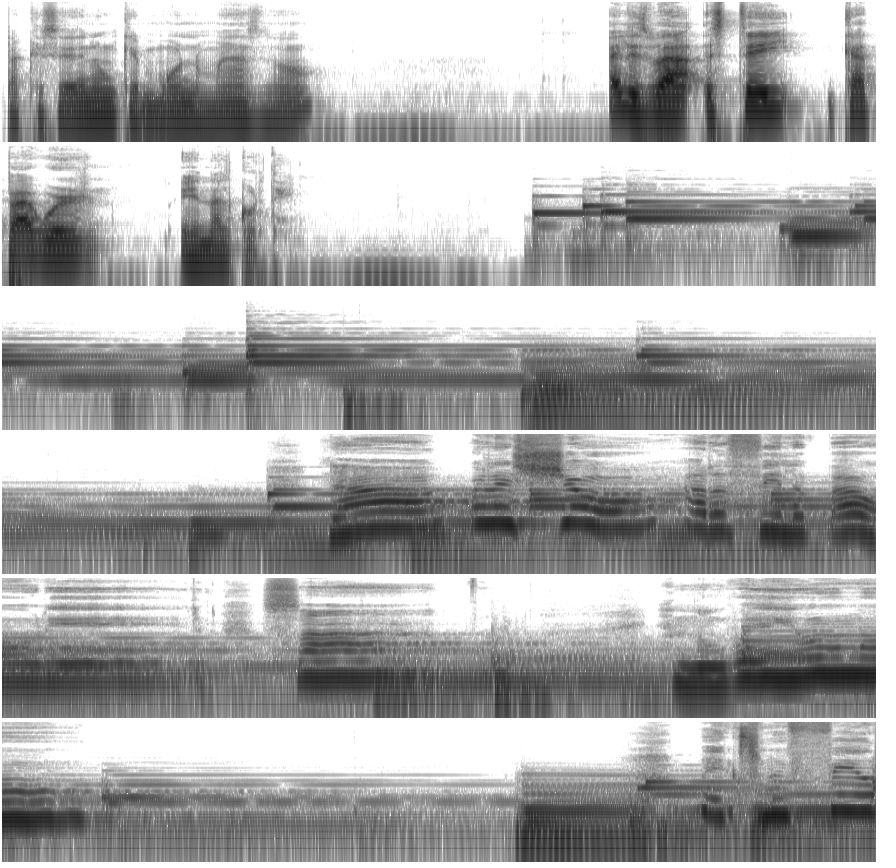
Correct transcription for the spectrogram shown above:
Para que se den un quemón más, ¿no? Ahí les va Stay Cat Power en al corte. Not really sure how to feel about it. Something in the way you move makes me feel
